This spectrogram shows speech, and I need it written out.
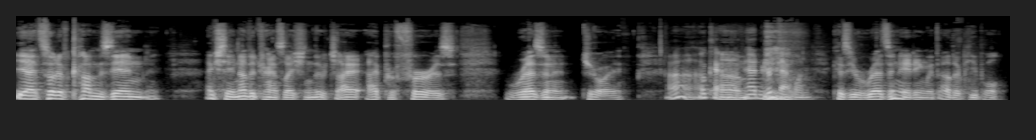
yeah. It sort of comes in. Actually, another translation which I I prefer is resonant joy Ah, okay, Um, I hadn't heard that one. because you're resonating with other people.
